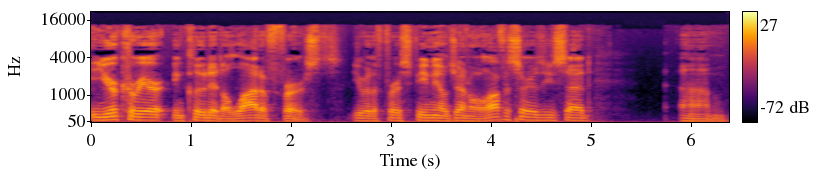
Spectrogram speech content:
Your career included a lot of firsts. You were the first female general officer, as you said, um,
